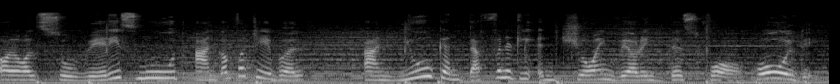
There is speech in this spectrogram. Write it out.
are also very smooth and comfortable and you can definitely enjoy wearing this for whole day.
